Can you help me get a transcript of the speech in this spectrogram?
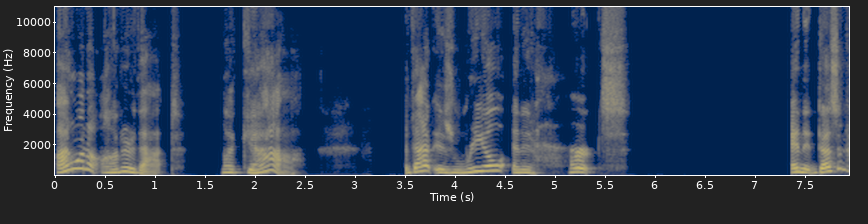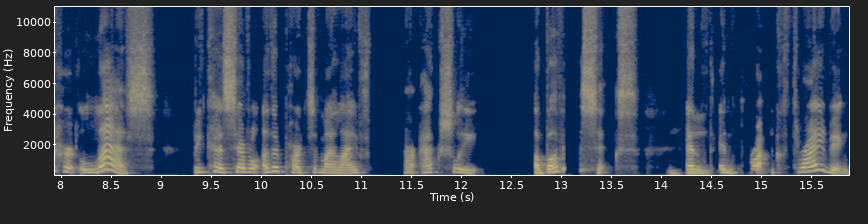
I want to honor that. Like, yeah, that is real and it hurts and it doesn't hurt less because several other parts of my life are actually above a 6 mm-hmm. and and thriving.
